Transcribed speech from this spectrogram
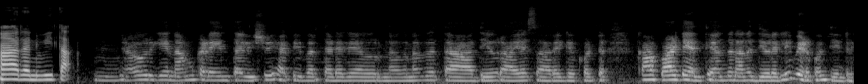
ಹಾ ರನ್ವಿತಾ ಅವ್ರಿಗೆ ನಮ್ಮ ಕಡೆಯಿಂದ ವಿಶ್ವ ಹ್ಯಾಪಿ ಬರ್ತಡೇ ರೀ ಅವ್ರ ನಗ ನಗುತ್ತಾ ದೇವ್ರ ಆಯಾಸ ಆರೋಗ್ಯ ಕೊಟ್ಟು ಕಾಪಾಡಿ ಅಂತ ಅಂದು ನಾನು ದೇವರಲ್ಲಿ ಬೇಡ್ಕೊಂತೀನಿ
